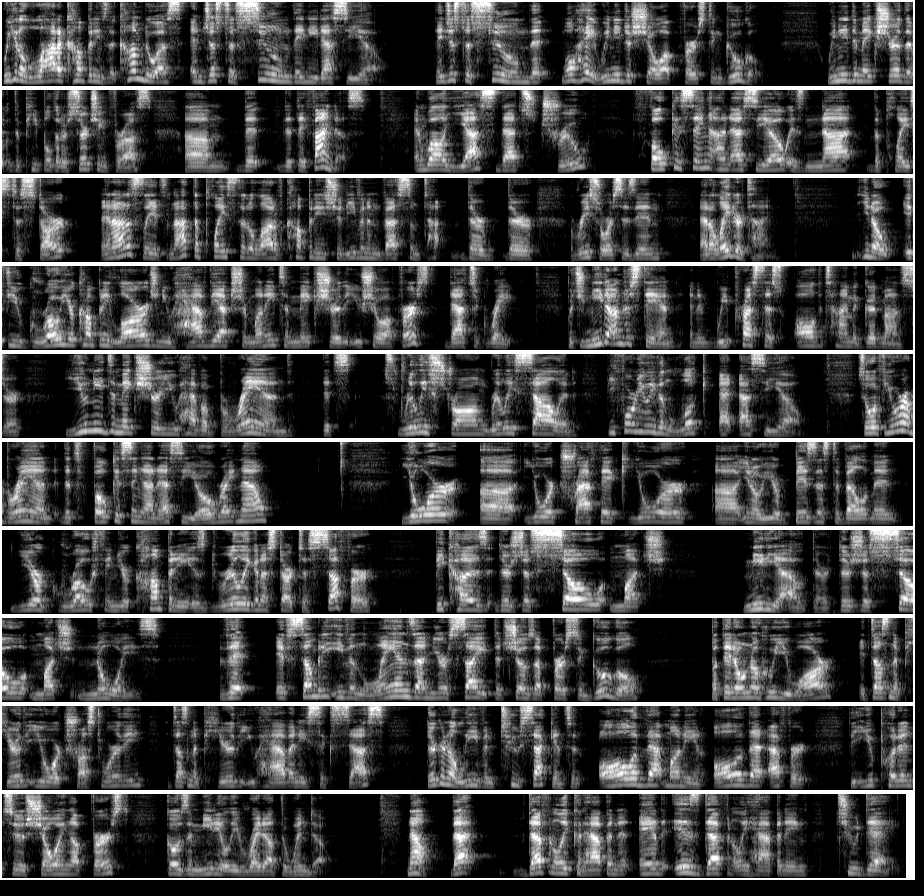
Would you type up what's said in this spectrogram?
We get a lot of companies that come to us and just assume they need SEO. They just assume that, well, hey, we need to show up first in Google. We need to make sure that the people that are searching for us um, that that they find us. And while yes, that's true, focusing on SEO is not the place to start. And honestly, it's not the place that a lot of companies should even invest some time, their their resources in at a later time. You know, if you grow your company large and you have the extra money to make sure that you show up first, that's great. But you need to understand, and we press this all the time at Good Monster, you need to make sure you have a brand that's really strong, really solid before you even look at SEO. So if you're a brand that's focusing on SEO right now, your uh, your traffic, your uh, you know your business development, your growth in your company is really going to start to suffer because there's just so much media out there. There's just so much noise that if somebody even lands on your site that shows up first in Google, but they don't know who you are, it doesn't appear that you are trustworthy, it doesn't appear that you have any success, they're going to leave in two seconds. And all of that money and all of that effort that you put into showing up first goes immediately right out the window. Now, that definitely could happen and is definitely happening today.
